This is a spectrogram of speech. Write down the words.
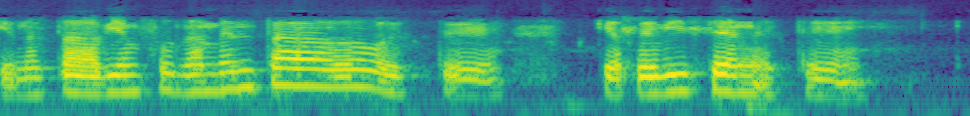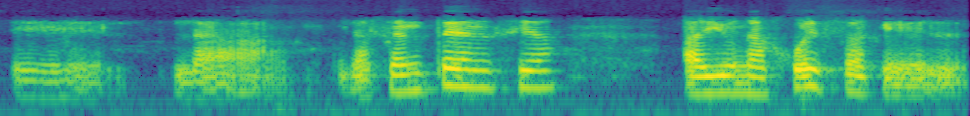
que no estaba bien fundamentado, este, que revisen este, eh, la, la sentencia. Hay una jueza que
